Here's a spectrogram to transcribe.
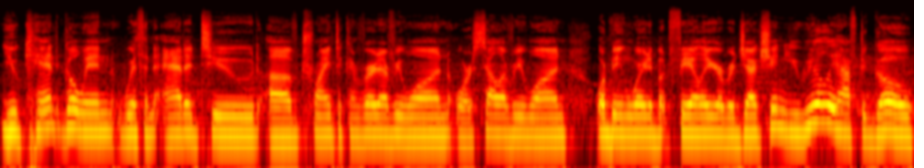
you can't go in with an attitude of trying to convert everyone or sell everyone or being worried about failure or rejection. You really have to go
